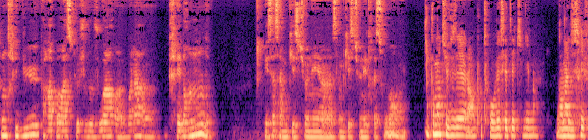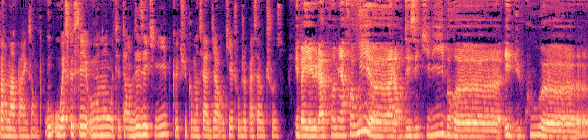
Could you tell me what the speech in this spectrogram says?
contribue par rapport à ce que je veux voir voilà créer dans le monde. Et ça, ça me questionnait, euh, ça me questionnait très souvent. Comment tu faisais alors pour trouver cet équilibre dans l'industrie pharma, par exemple? Ou, est-ce que c'est au moment où tu étais en déséquilibre que tu commençais à te dire, ok, il faut que je passe à autre chose? Eh ben, il y a eu la première fois, oui. Euh, alors déséquilibre euh, et du coup, euh,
